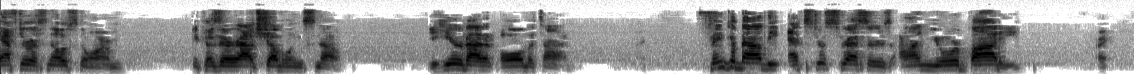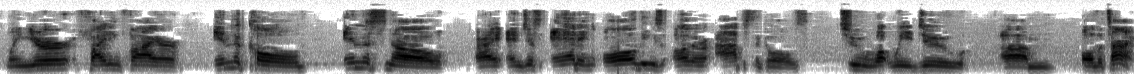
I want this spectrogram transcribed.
after a snowstorm because they're out shoveling snow? You hear about it all the time. Think about the extra stressors on your body when you're fighting fire in the cold, in the snow, all right, and just adding all these other obstacles to what we do um, all the time.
